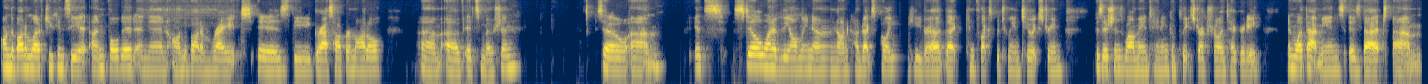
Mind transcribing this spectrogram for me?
on the bottom left, you can see it unfolded, and then on the bottom right is the grasshopper model um, of its motion. So um, it's still one of the only known non-convex polyhedra that can flex between two extreme positions while maintaining complete structural integrity. And what that means is that um,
